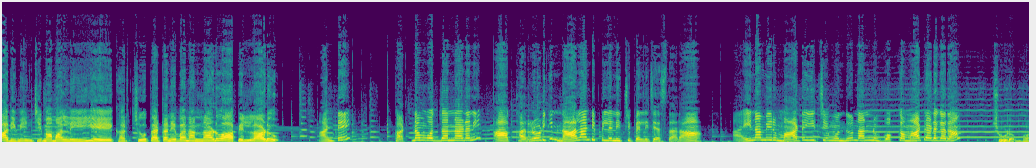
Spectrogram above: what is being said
అది మించి మమ్మల్ని ఏ ఖర్చు పెట్టనివ్వనన్నాడు ఆ పిల్లాడు. అంటే కట్నం వద్దన్నాడని ఆ కర్రోడికి నాలాంటి పిల్లనిచ్చి పెళ్ళి చేస్తారా? అయినా మీరు మాట ఇచ్చే ముందు నన్ను ఒక్క మాట అడగరా? చూడమ్మా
